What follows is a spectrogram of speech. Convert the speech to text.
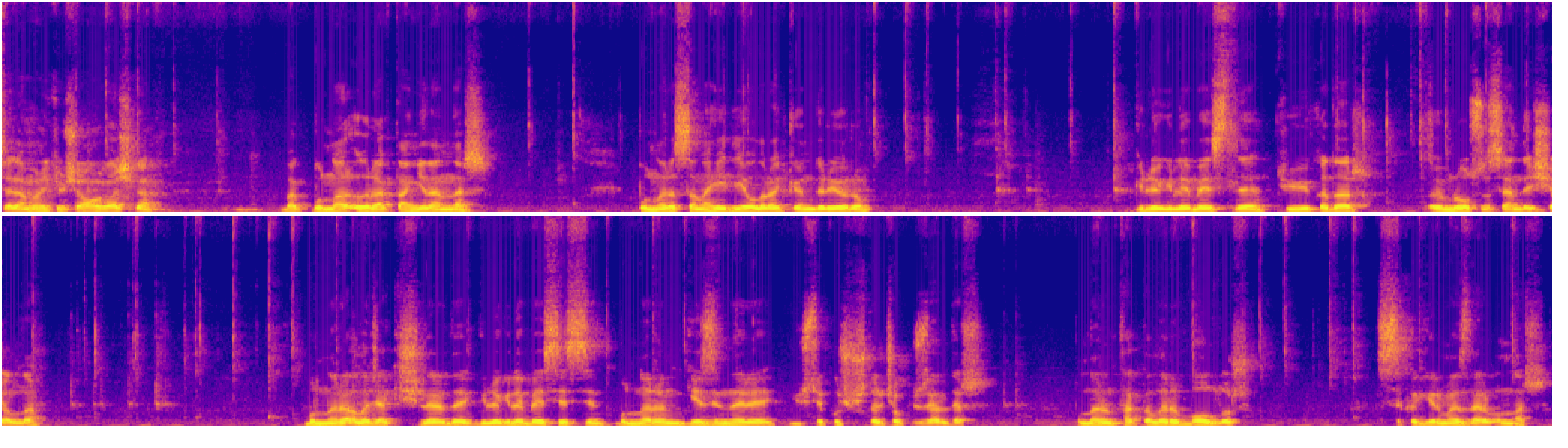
Selamünaleyküm Şamil Başkan. Bak bunlar Irak'tan gelenler. Bunları sana hediye olarak gönderiyorum. Güle güle besle. Tüyü kadar ömrü olsun sende inşallah. Bunları alacak kişiler de güle güle beslesin. Bunların gezinleri, yüksek uçuşları çok güzeldir. Bunların taklaları boldur. Sıkı girmezler bunlar.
